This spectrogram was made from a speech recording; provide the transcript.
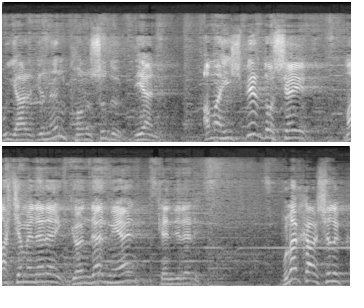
bu yargının konusudur diyen ama hiçbir dosyayı mahkemelere göndermeyen kendileri. Buna karşılık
